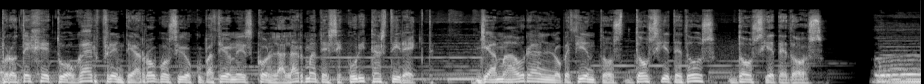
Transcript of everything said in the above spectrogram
Protege tu hogar frente a robos y ocupaciones con la alarma de Securitas Direct. Llama ahora al 900-272-272.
